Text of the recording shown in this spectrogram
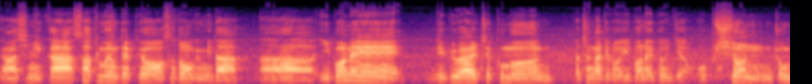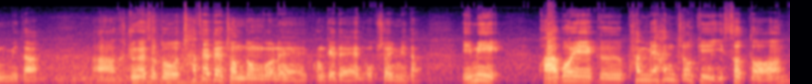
안녕하십니까 스와트모형 대표 서동욱입니다. 아, 이번에 리뷰할 제품은 마찬가지로 이번에도 이제 옵션 종류입니다. 아, 그 중에서도 차세대 전동권에 관계된 옵션입니다. 이미 과거에 그 판매한 적이 있었던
